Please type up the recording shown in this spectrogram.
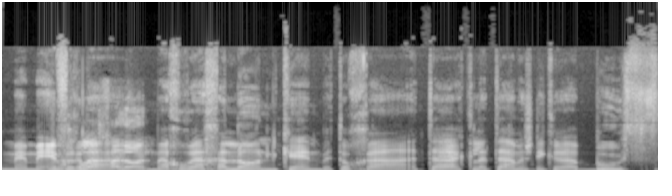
מעבר ל... החלון. מאחורי החלון, כן, בתוך התא כן. ההקלטה, מה שנקרא בוס.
